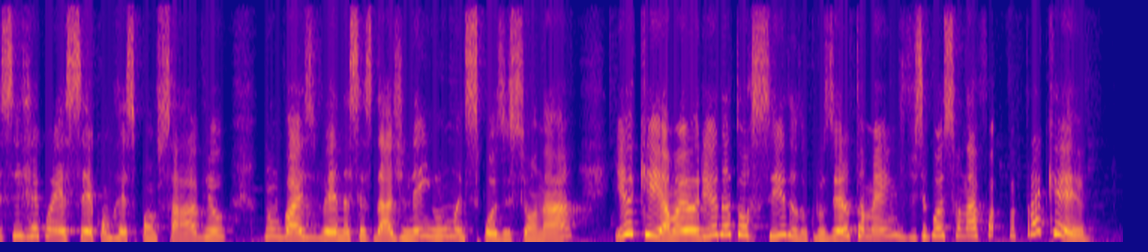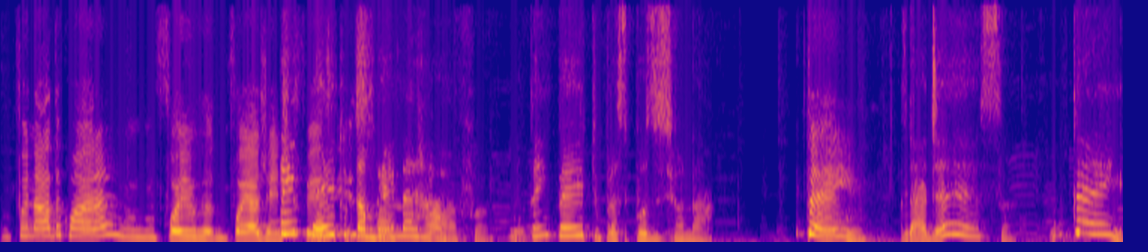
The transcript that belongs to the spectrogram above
se reconhecer como responsável, não vai ver necessidade nenhuma de se posicionar. E aqui, a maioria da torcida do Cruzeiro também se posicionar para quê? Não foi nada com ela, não foi, não foi a gente tem que fez. Tem peito também, né, Rafa? Não tem peito para se posicionar. Não tem. A verdade é essa. Não tem.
